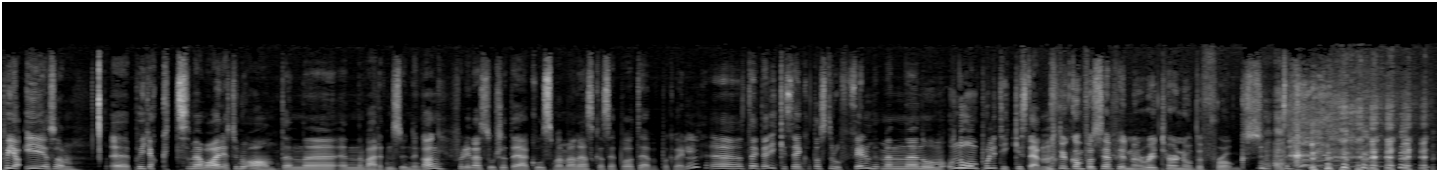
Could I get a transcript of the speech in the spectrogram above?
på, ja, i, altså, på jakt som jeg var etter noe annet enn en verdens undergang. Fordi det er stort sett det jeg koser meg med når jeg skal se på TV på kvelden. Så tenkte jeg ikke se en katastrofefilm, men noe, om- noe om politikk isteden. Du kan få se filmen 'Return of the Frogs'.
